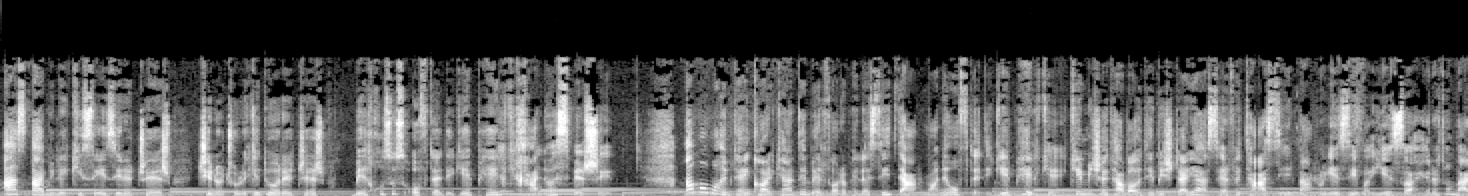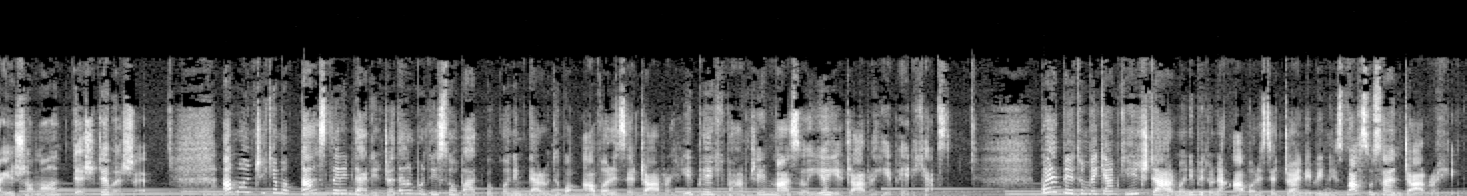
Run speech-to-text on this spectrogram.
از قبیل کیسه زیر چشم چین و چروک دور چشم به خصوص افتادگی پلک خلاص بشید. اما مهمترین کارکرد بلفاروپلاستی درمان افتادگی پلکه که میشه تبعات بیشتری از صرف تاثیر بر روی زیبایی ظاهرتون برای شما داشته باشه. اما آنچه که ما قصد داریم در اینجا در موردی صحبت بکنیم در رابطه با عوارض جراحی پلک و همچنین مزایای جراحی پلک است. باید بهتون بگم که هیچ درمانی بدون عوارض جانبی نیست مخصوصا جراحی.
